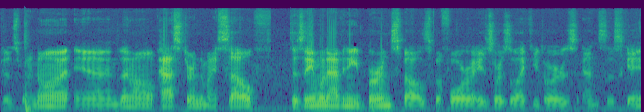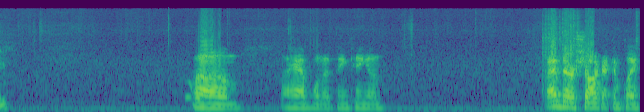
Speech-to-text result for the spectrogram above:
because why not? And then I'll pass turn to myself. Does anyone have any burn spells before Azor's Elocutors ends this game? Um, I have one, I think. Hang on. I have their shock I can play.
